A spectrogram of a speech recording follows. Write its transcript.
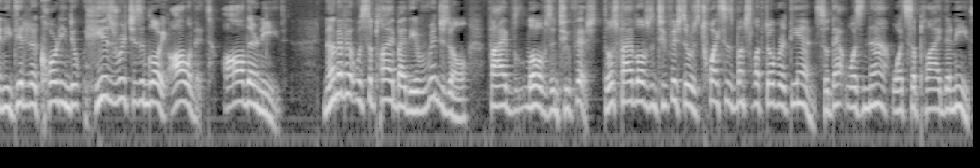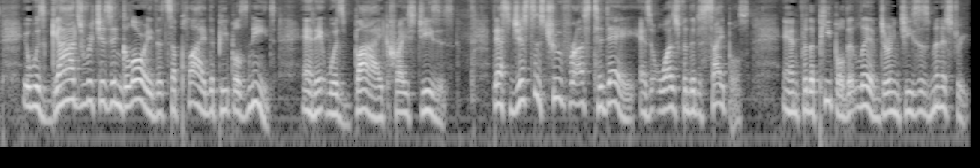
and He did it according to His riches and glory, all of it, all their needs. None of it was supplied by the original five loaves and two fish. Those five loaves and two fish, there was twice as much left over at the end. So that was not what supplied their needs. It was God's riches and glory that supplied the people's needs, and it was by Christ Jesus. That's just as true for us today as it was for the disciples and for the people that lived during Jesus' ministry.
